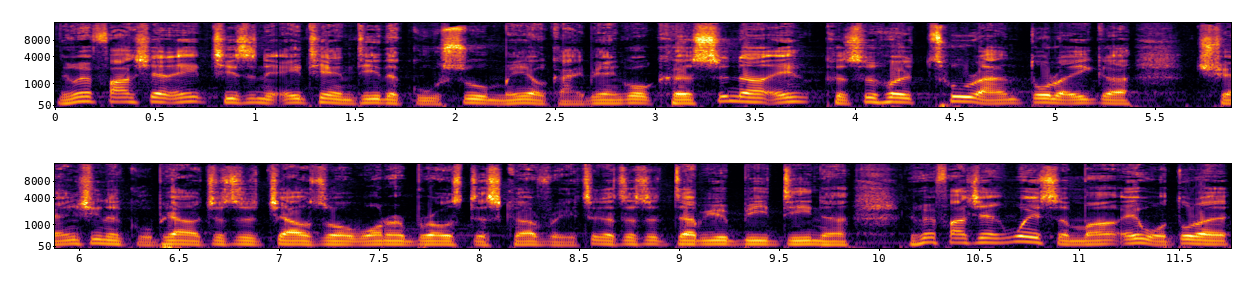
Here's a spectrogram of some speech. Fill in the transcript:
你会发现，哎，其实你 AT&T 的股数没有改变过。可是呢，哎，可是会突然多了一个全新的股票，就是叫做 Warner Bros Discovery。这个就是 WBD 呢。你会发现为什么？哎，我多了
